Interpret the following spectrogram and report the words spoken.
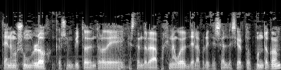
Tenemos un blog que os invito dentro de, que está dentro de la página web de la princesa del desierto.com,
